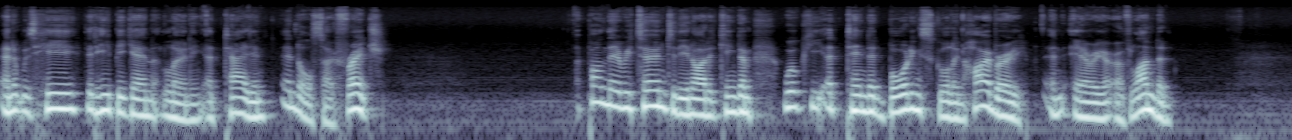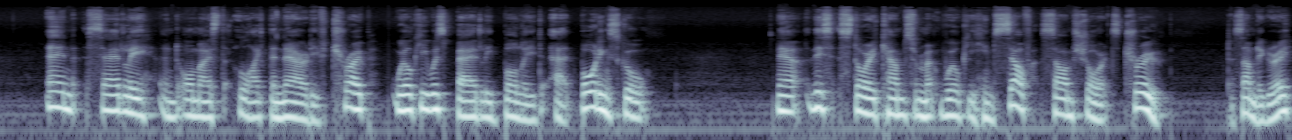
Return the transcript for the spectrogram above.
and it was here that he began learning Italian and also French. Upon their return to the United Kingdom, Wilkie attended boarding school in Highbury an area of London. And sadly, and almost like the narrative trope, Wilkie was badly bullied at boarding school. Now, this story comes from Wilkie himself, so I'm sure it's true, to some degree.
